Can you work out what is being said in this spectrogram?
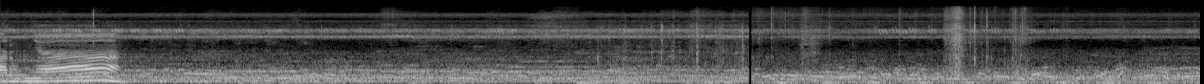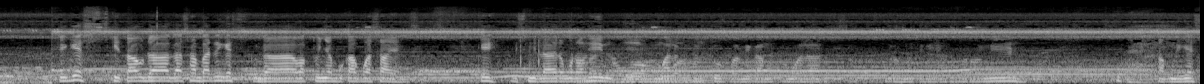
Uh, harumnya. Oke guys, kita udah agak sabar nih guys, udah waktunya buka puasa ya. Oke, Bismillahirrahmanirrahim. Allahumma lakal hamdu wa nih guys.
